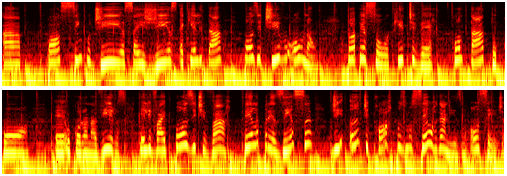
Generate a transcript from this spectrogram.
após cinco dias, seis dias, é que ele dá positivo ou não. Então, a pessoa que tiver contato com é, o coronavírus, ele vai positivar pela presença de anticorpos no seu organismo. Ou seja,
